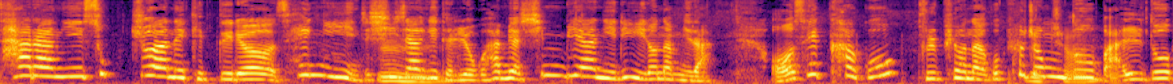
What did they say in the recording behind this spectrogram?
사랑이 숙주 안에 깃들여 생이 이제 시작이 음. 되려고 하면 신비한 일이 일어납니다. 어색하고 불편하고 표정도 그렇죠. 말도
